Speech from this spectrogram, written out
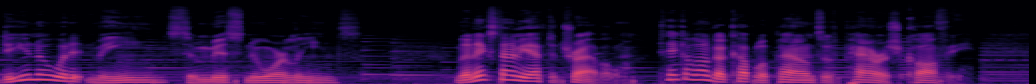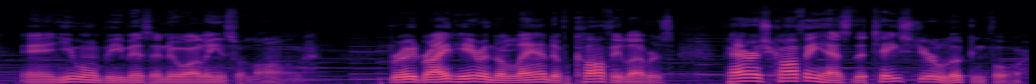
Do you know what it means to miss New Orleans? The next time you have to travel, take along a couple of pounds of parish coffee. and you won't be missing New Orleans for long. Brewed right here in the land of coffee lovers, Parish Coffee has the taste you're looking for.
